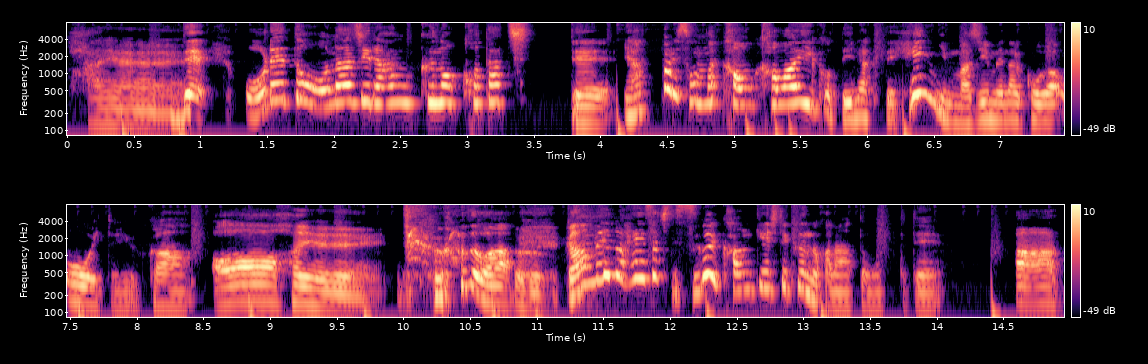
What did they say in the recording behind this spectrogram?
はいはいはい。で俺と同じランクの子たちってやっぱりそんな顔可愛い子っていなくて変に真面目な子が多いというか。ああ、はいはいはい。ということはうん。顔面の偏差値ってすごい関係してくるのかなと思ってて。ああ、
